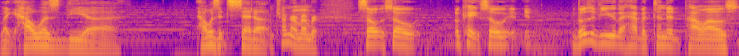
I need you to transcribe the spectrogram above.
like how was the uh how was it set up? I'm trying to remember. So, so okay. So, it, it, those of you that have attended powwows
